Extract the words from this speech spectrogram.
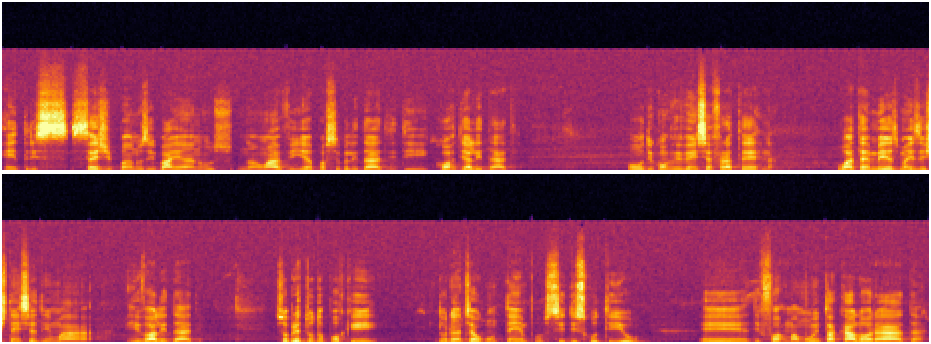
entre sergipanos e baianos não havia possibilidade de cordialidade ou de convivência fraterna, ou até mesmo a existência de uma rivalidade. Sobretudo porque, durante algum tempo, se discutiu eh, de forma muito acalorada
